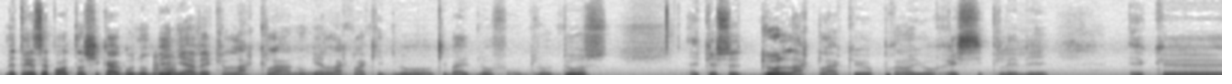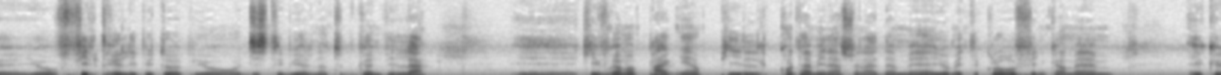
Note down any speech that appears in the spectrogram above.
Men trez important, Chicago nou benye avèk lak la, nou gen lak la ki, ki bay glo dous, e ke se glo lak la ki yon pren, yon resikle li, e ke yo filtre li pito epi yo distribye nan tout gran vil la. E ki vreman pa gen pil kontaminasyon la den men yo mette klorofin kanmen e ke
